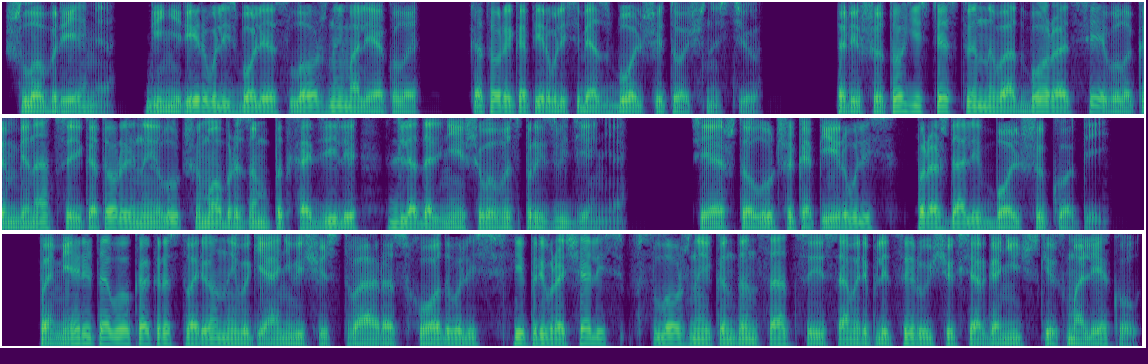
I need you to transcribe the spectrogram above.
Шло время, генерировались более сложные молекулы, которые копировали себя с большей точностью. Решето естественного отбора отсеивало комбинации, которые наилучшим образом подходили для дальнейшего воспроизведения. Те, что лучше копировались, порождали больше копий. По мере того, как растворенные в океане вещества расходовались и превращались в сложные конденсации самореплицирующихся органических молекул,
